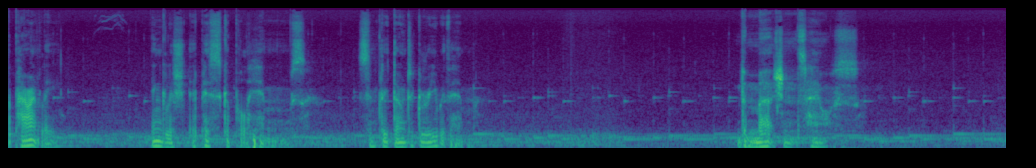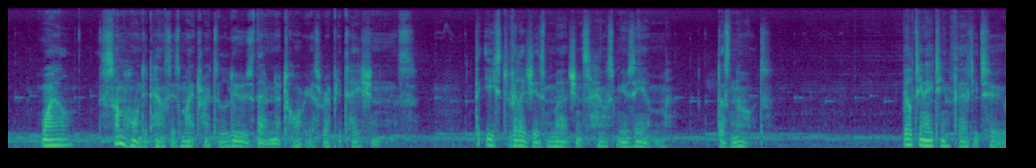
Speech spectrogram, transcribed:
Apparently, English Episcopal hymns simply don't agree with him. The Merchant's House. While some haunted houses might try to lose their notorious reputations, the East Village's Merchant's House Museum does not. Built in 1832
